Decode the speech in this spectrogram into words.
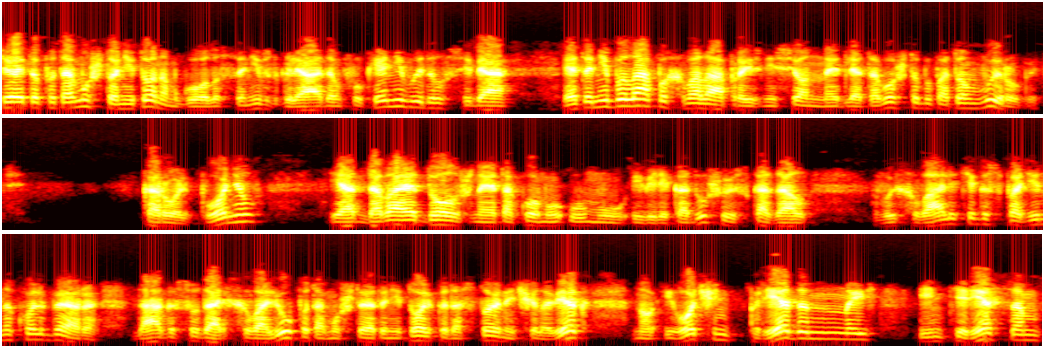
Все это потому, что ни тоном голоса, ни взглядом Фуке не выдал себя. Это не была похвала, произнесенная для того, чтобы потом выругать. Король понял и, отдавая должное такому уму и великодушию, сказал, «Вы хвалите господина Кольбера. Да, государь, хвалю, потому что это не только достойный человек, но и очень преданный интересам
